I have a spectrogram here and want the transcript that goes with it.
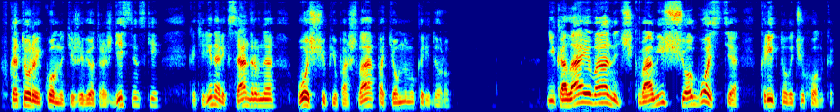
в которой комнате живет Рождественский, Катерина Александровна ощупью пошла по темному коридору. — Николай Иванович, к вам еще гостя! — крикнула чухонка.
